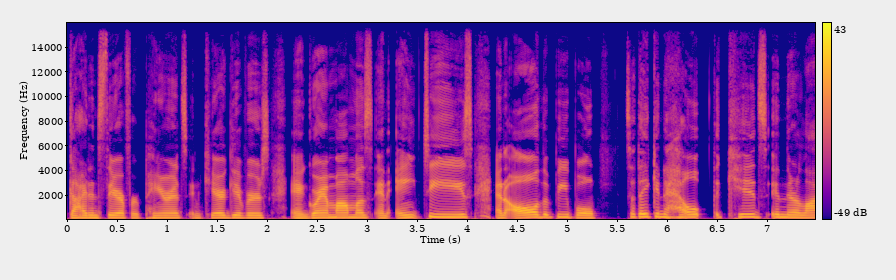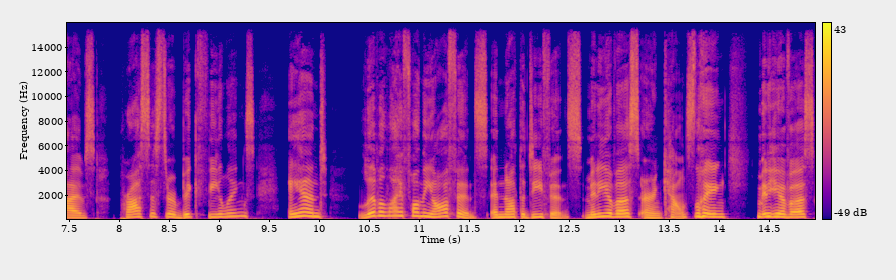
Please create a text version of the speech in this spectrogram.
guidance there for parents and caregivers and grandmamas and aunties and all the people so they can help the kids in their lives process their big feelings and live a life on the offense and not the defense. Many of us are in counseling, many of us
